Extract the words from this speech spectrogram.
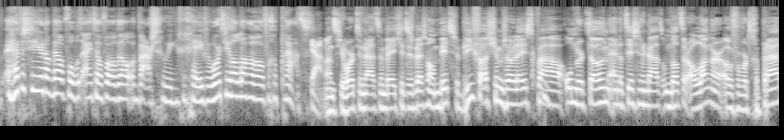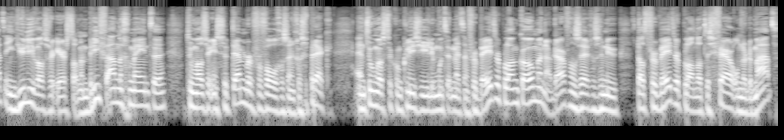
Hebben ze hier dan wel bijvoorbeeld Eindhoven al wel een waarschuwing gegeven? Wordt hier al langer over gepraat? Ja, want je hoort inderdaad een beetje. Het is best wel een bitse brief als je hem zo leest qua ondertoon. En dat is inderdaad omdat er al langer over wordt gepraat. In juli was er eerst al een brief aan de gemeente. Toen was er in september vervolgens een gesprek. En toen was de conclusie: jullie moeten met een verbeterplan komen. Nou, daarvan zeggen ze nu dat verbeterplan dat is ver onder de maat.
